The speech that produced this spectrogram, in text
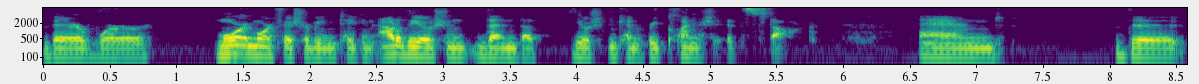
there were more and more fish are being taken out of the ocean than that the ocean can replenish its stock. And the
